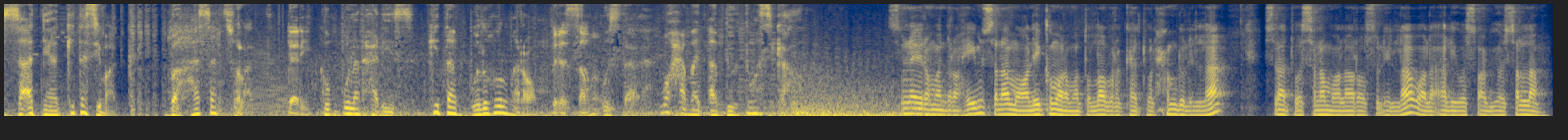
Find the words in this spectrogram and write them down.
Saatnya kita simak bahasan sholat dari kumpulan hadis Kitab Bulughul Maram bersama Ustaz Muhammad Abdul Twasikal. Bismillahirrahmanirrahim. Assalamualaikum warahmatullahi wabarakatuh. Alhamdulillah. Salatu wassalamu ala rasulillah wa ala alihi wasallam.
